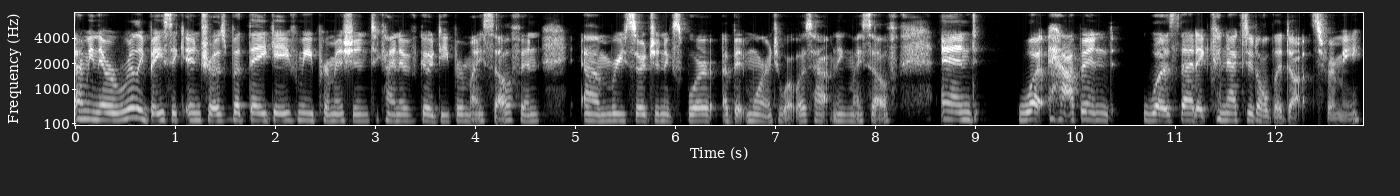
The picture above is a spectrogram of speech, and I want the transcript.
I mean, they were really basic intros, but they gave me permission to kind of go deeper myself and um, research and explore a bit more into what was happening myself. And what happened was that it connected all the dots for me.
